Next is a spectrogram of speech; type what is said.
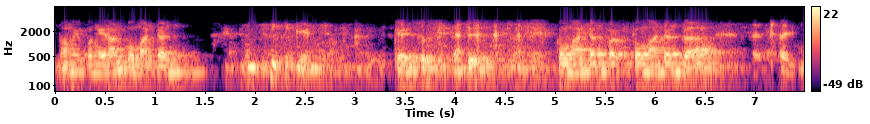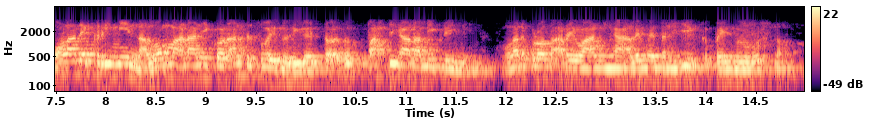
Namanya pangeran komandan Densus. komandan komandan ba. Mulane kriminal, wong maknani Quran sesuai dohir itu, itu pasti ngalami kriminal. Mulane kalau tak rewangi ngalim ngeten iki kepen lurusno.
